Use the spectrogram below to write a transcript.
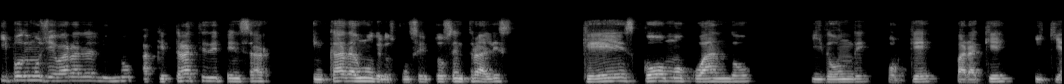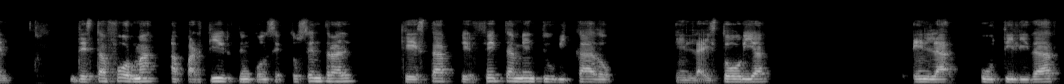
Y podemos llevar al alumno a que trate de pensar en cada uno de los conceptos centrales, qué es, cómo, cuándo y dónde, por qué, para qué y quién. De esta forma, a partir de un concepto central que está perfectamente ubicado en la historia, en la utilidad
